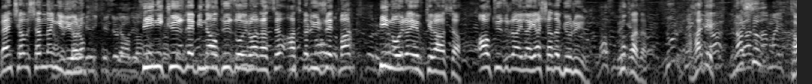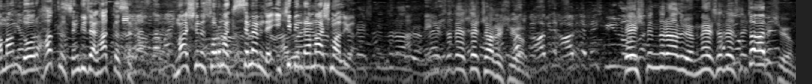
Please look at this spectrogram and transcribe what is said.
Ben çalışandan gidiyorum. 1200 ile 1600 euro arası asgari ücret var. 1000 euro ev kirası. 600 lirayla yaşada görüyüm. Bu kadar. Hadi Nasıl? Tamam doğru haklısın güzel haklısın. Maaşını sormak istemem de 2000 lira maaş mı alıyorsun? Mercedes'te çalışıyorum. 5000 lira alıyorum. Mercedes'te çalışıyorum.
